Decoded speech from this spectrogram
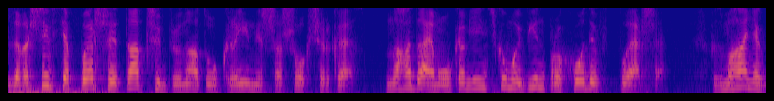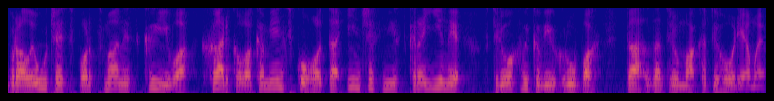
Завершився перший етап чемпіонату України шашок Черкес. Нагадаємо, у Кам'янському він проходив вперше. В змаганнях брали участь спортсмени з Києва, Харкова, Кам'янського та інших міст країни в трьох вікових групах та за трьома категоріями:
